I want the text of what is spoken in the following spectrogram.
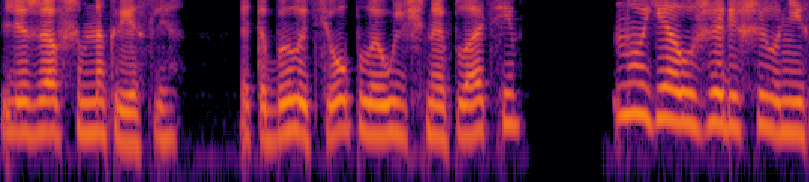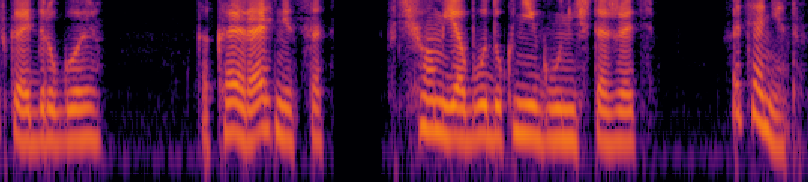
лежавшим на кресле. Это было теплое уличное платье, но я уже решила не искать другое. Какая разница, в чем я буду книгу уничтожать? Хотя нет.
